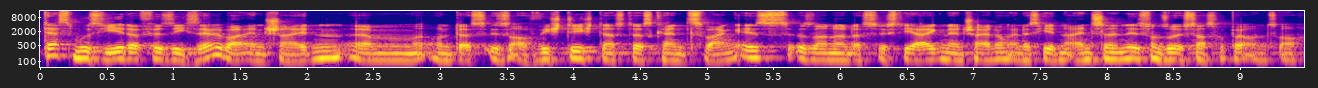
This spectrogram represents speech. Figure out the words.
Das muss jeder für sich selber entscheiden. Ähm, und das ist auch wichtig, dass das kein Zwang ist, sondern dass es die eigene Entscheidung eines jeden Einzelnen ist. Und so ist das bei uns auch.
